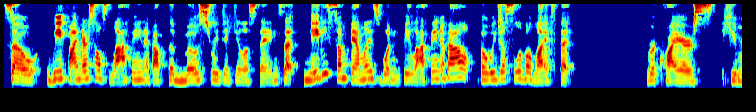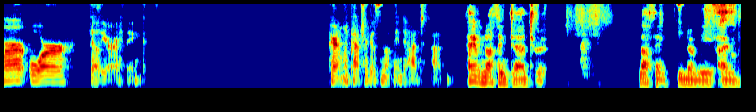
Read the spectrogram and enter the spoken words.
so we find ourselves laughing about the most ridiculous things that maybe some families wouldn't be laughing about but we just live a life that requires humor or failure i think apparently patrick has nothing to add to that i have nothing to add to it nothing. You know me. I'm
